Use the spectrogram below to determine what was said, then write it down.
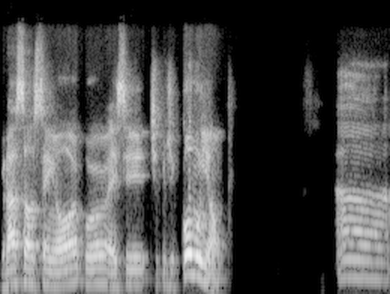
Graças ao Senhor por esse tipo de comunhão. 어,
